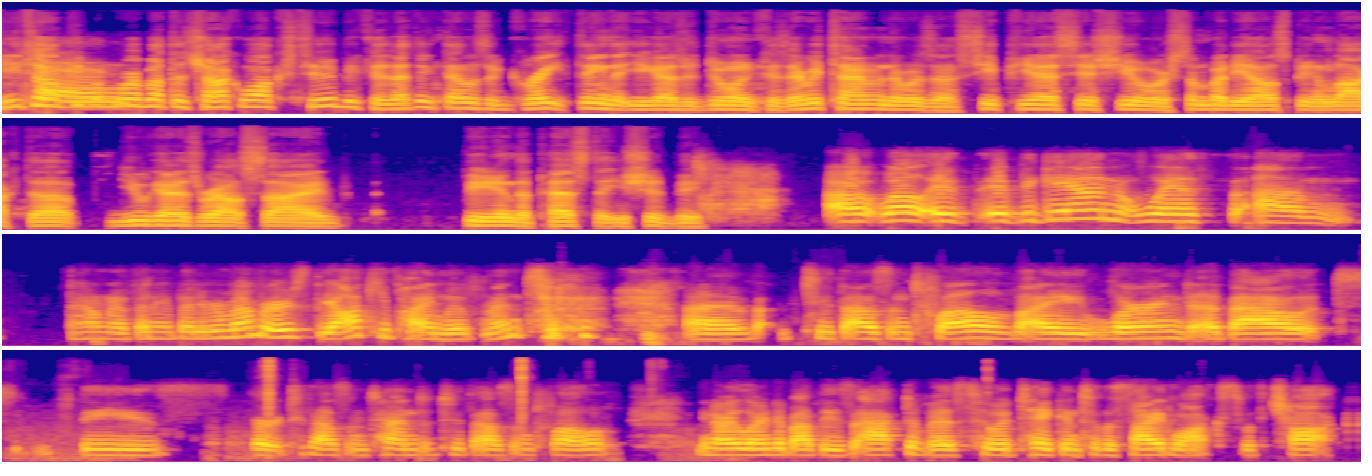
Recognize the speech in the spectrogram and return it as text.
Can you tell and, people more about the chalk walks too? Because i think that was a great thing that you guys are doing because every time there was a cps issue or somebody else being locked up you guys were outside being the pest that you should be. Uh, well it, it began with um, I don't know if anybody remembers the Occupy movement of 2012. I learned about these, or 2010 to 2012. You know, I learned about these activists who had taken to the sidewalks with chalk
